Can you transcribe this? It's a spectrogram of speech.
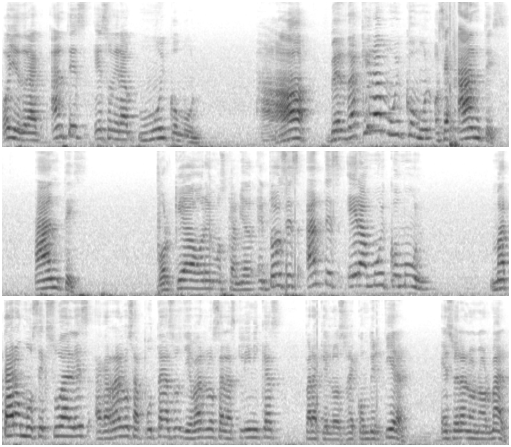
Oye, Drag, antes eso era muy común. Ah, ¿verdad que era muy común? O sea, antes, antes. ¿Por qué ahora hemos cambiado? Entonces, antes era muy común matar homosexuales, agarrarlos a putazos, llevarlos a las clínicas para que los reconvirtieran. Eso era lo normal.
